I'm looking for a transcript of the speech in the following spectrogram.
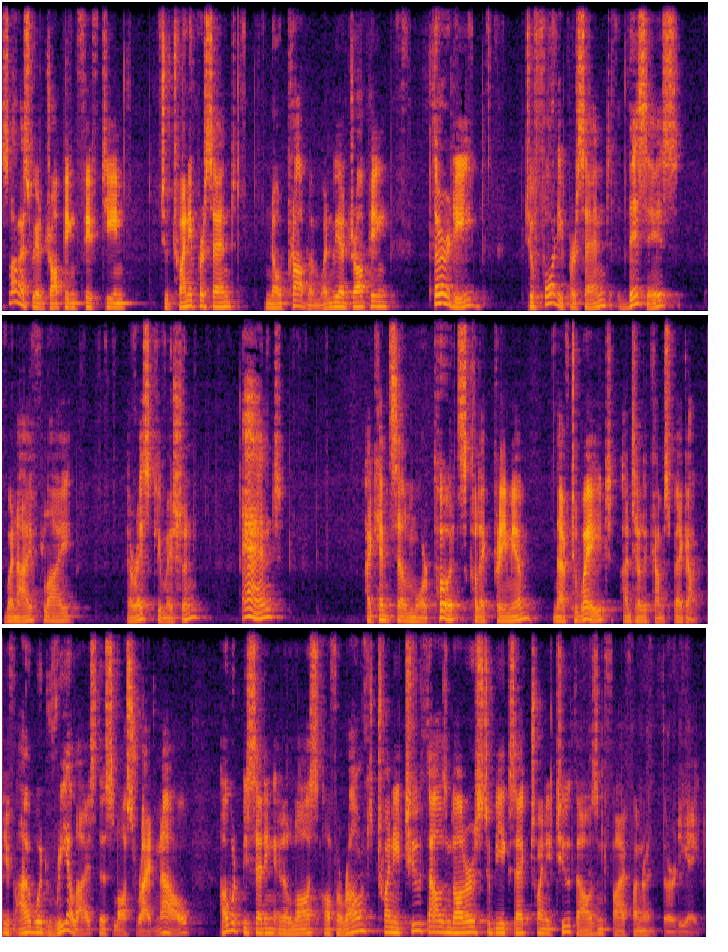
as long as we're dropping 15 to 20%, no problem. When we are dropping 30 to 40%, this is when I fly a rescue mission and I can sell more puts, collect premium, and I have to wait until it comes back up. If I would realize this loss right now, I would be setting at a loss of around $22,000 to be exact 22,538.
